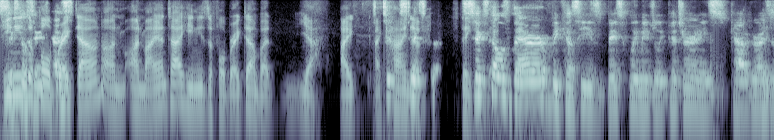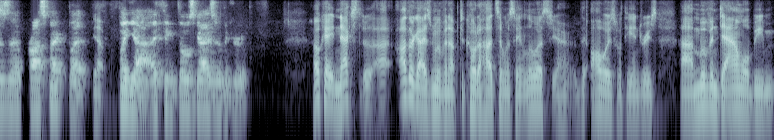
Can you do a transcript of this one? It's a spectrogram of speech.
he needs a full breakdown on on my anti. He needs a full breakdown, but yeah, I I kind of Six- think he's there. There because he's basically a major league pitcher and he's categorized as a prospect. But Yep. but yeah, I think those guys are the group. Okay, next, uh, other guys moving up. Dakota Hudson with St. Louis, yeah, always with the injuries. Uh, moving down will be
